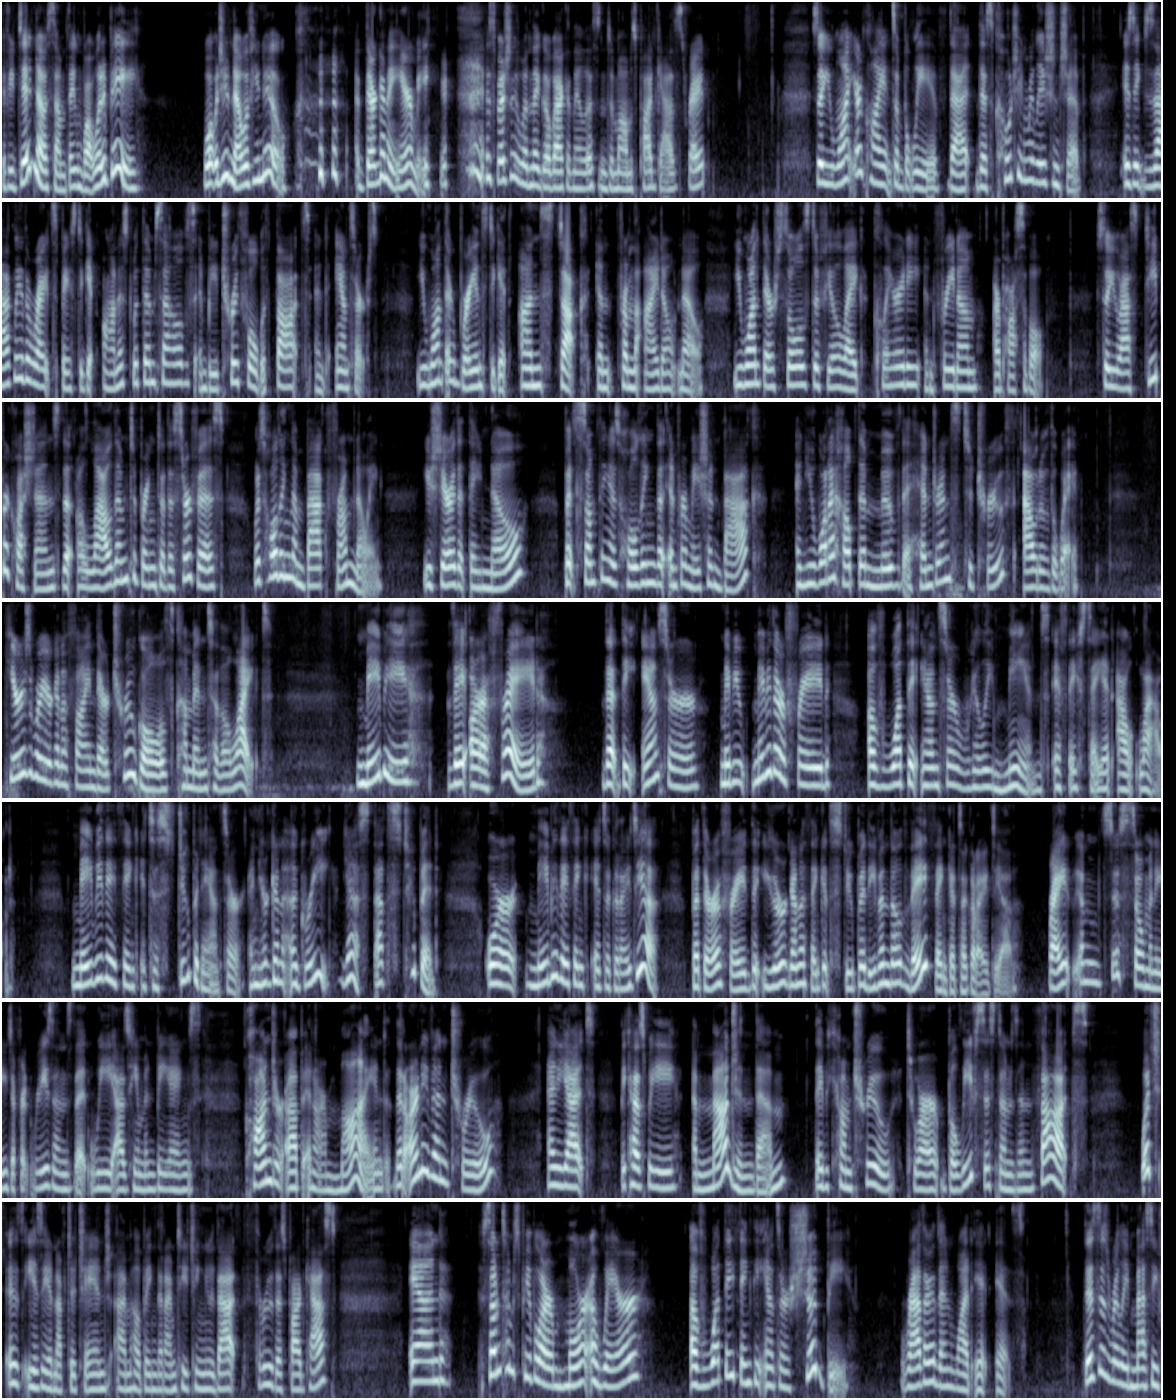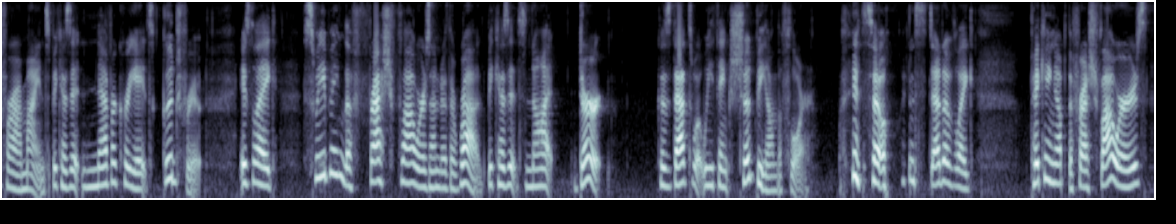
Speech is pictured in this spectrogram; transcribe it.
if you did know something, what would it be? What would you know if you knew? They're going to hear me, especially when they go back and they listen to mom's podcast, right? So you want your client to believe that this coaching relationship is exactly the right space to get honest with themselves and be truthful with thoughts and answers. You want their brains to get unstuck in, from the I don't know. You want their souls to feel like clarity and freedom are possible. So you ask deeper questions that allow them to bring to the surface what's holding them back from knowing. You share that they know, but something is holding the information back and you want to help them move the hindrance to truth out of the way. Here's where you're going to find their true goals come into the light. Maybe they are afraid that the answer, maybe maybe they're afraid of what the answer really means if they say it out loud. Maybe they think it's a stupid answer and you're going to agree. Yes, that's stupid. Or maybe they think it's a good idea but they're afraid that you're going to think it's stupid even though they think it's a good idea, right? And it's just so many different reasons that we as human beings conjure up in our mind that aren't even true. And yet, because we imagine them, they become true to our belief systems and thoughts, which is easy enough to change. I'm hoping that I'm teaching you that through this podcast. And sometimes people are more aware of what they think the answer should be rather than what it is. This is really messy for our minds because it never creates good fruit. It's like sweeping the fresh flowers under the rug because it's not dirt, because that's what we think should be on the floor. so instead of like picking up the fresh flowers,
